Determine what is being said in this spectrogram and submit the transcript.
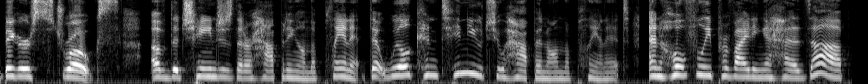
bigger strokes of the changes that are happening on the planet that will continue to happen on the planet, and hopefully providing a heads up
